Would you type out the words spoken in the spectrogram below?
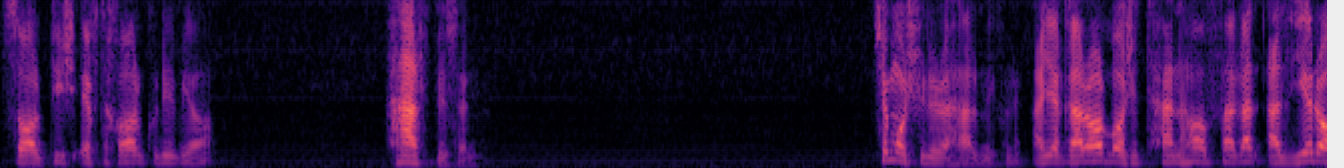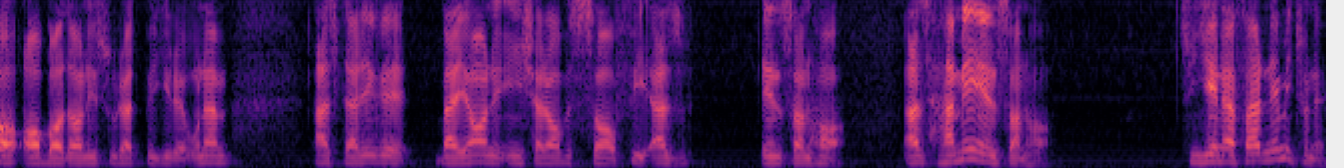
سال پیش افتخار کنیم یا حرف بزنیم. چه مشکلی رو حل می‌کنه؟ اگه قرار باشه تنها فقط از یه راه آبادانی صورت بگیره اونم از طریق بیان این شراب صافی از انسان ها از همه انسان ها چون یه نفر نمی‌تونه.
